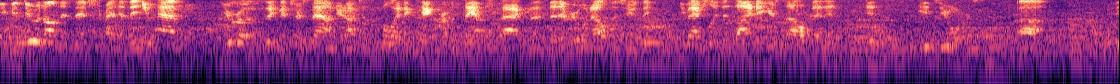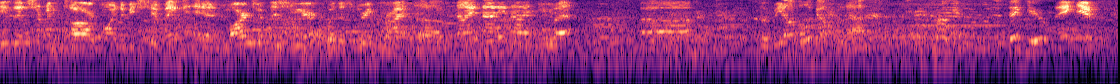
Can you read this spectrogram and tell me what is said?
you can do it on this instrument, and then you have your own signature sound. You're not just pulling a kick from a sample pack that, that everyone else is using. You've actually designed it yourself, and it's it's it's yours. Um, these instruments are going to be shipping in March of this year with a street price of $9.99 US. Uh, so be on the lookout for that. Okay. Thank you. Thank you.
